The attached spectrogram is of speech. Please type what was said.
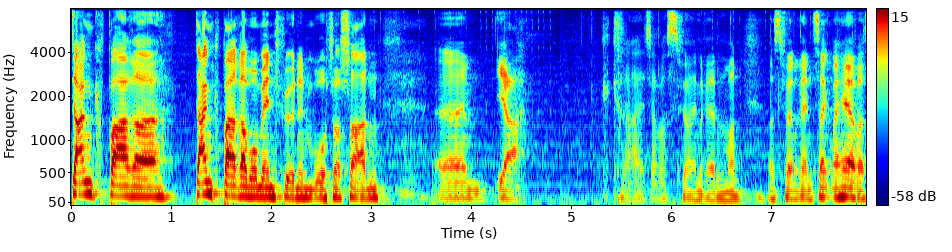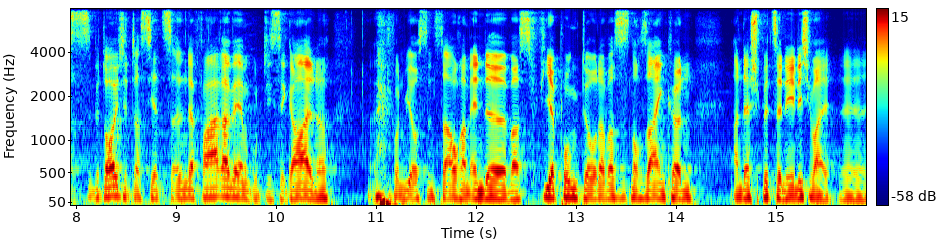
dankbarer, dankbarer Moment für einen Motorschaden. Ähm, ja, Alter, was für ein Rennen, Mann. Was für ein Rennen. Zeig mal her, was bedeutet das jetzt in der Fahrerwärme? Gut, die ist egal, ne? Von mir aus sind es da auch am Ende, was, vier Punkte oder was es noch sein können. An der Spitze, nee, nicht mal. Äh,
